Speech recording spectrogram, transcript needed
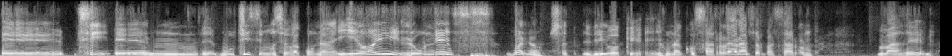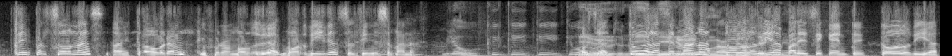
Eh, sí, eh, eh, muchísimo se vacuna. Y hoy, lunes, bueno, ya te digo que es una cosa rara, ya pasaron más de tres personas a esta hora que fueron mordida- mordidas el fin de semana. Mirá vos, qué, qué, qué, qué O sea, ¿no? toda la tiene que ver semana, con la todos los días aparece gente, todos los días.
